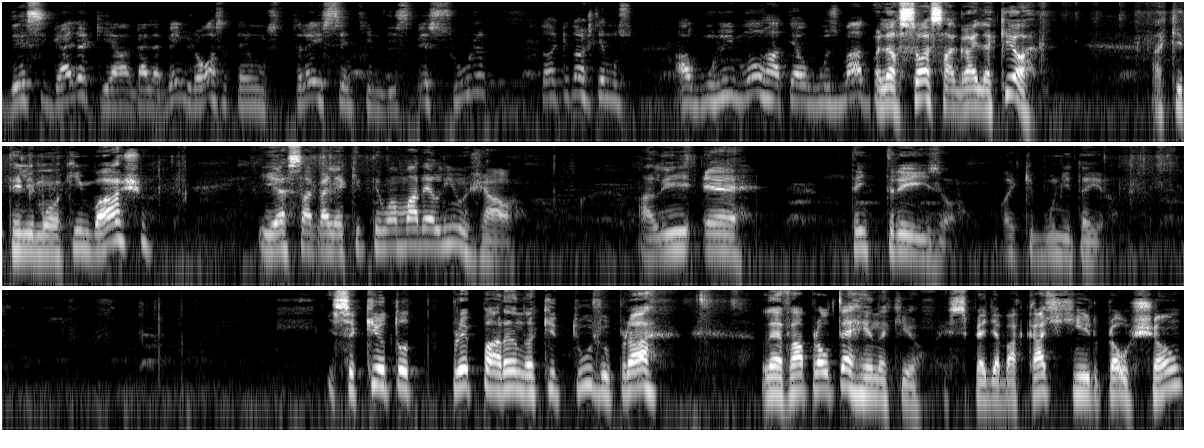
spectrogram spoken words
desse galho aqui. É uma galha bem grossa, tem uns 3 centímetros de espessura. Então aqui nós temos alguns limão, já tem alguns maduros. Olha só essa galha aqui, ó. Aqui tem limão aqui embaixo. E essa galha aqui tem um amarelinho já, ó. Ali é... Tem três, ó. Olha que bonita aí, ó. Isso aqui eu tô preparando aqui tudo para levar para o terreno aqui, ó. Esse pé de abacate tinha ido para o chão.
